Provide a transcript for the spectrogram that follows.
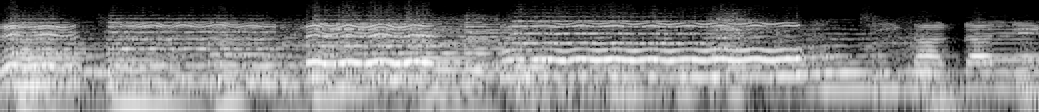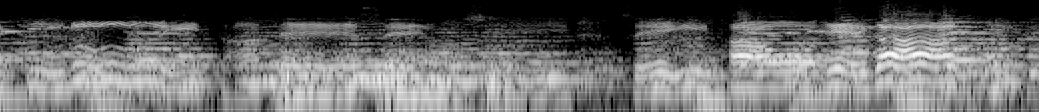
烈烈と力に狂い立て戦士聖火を描く。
